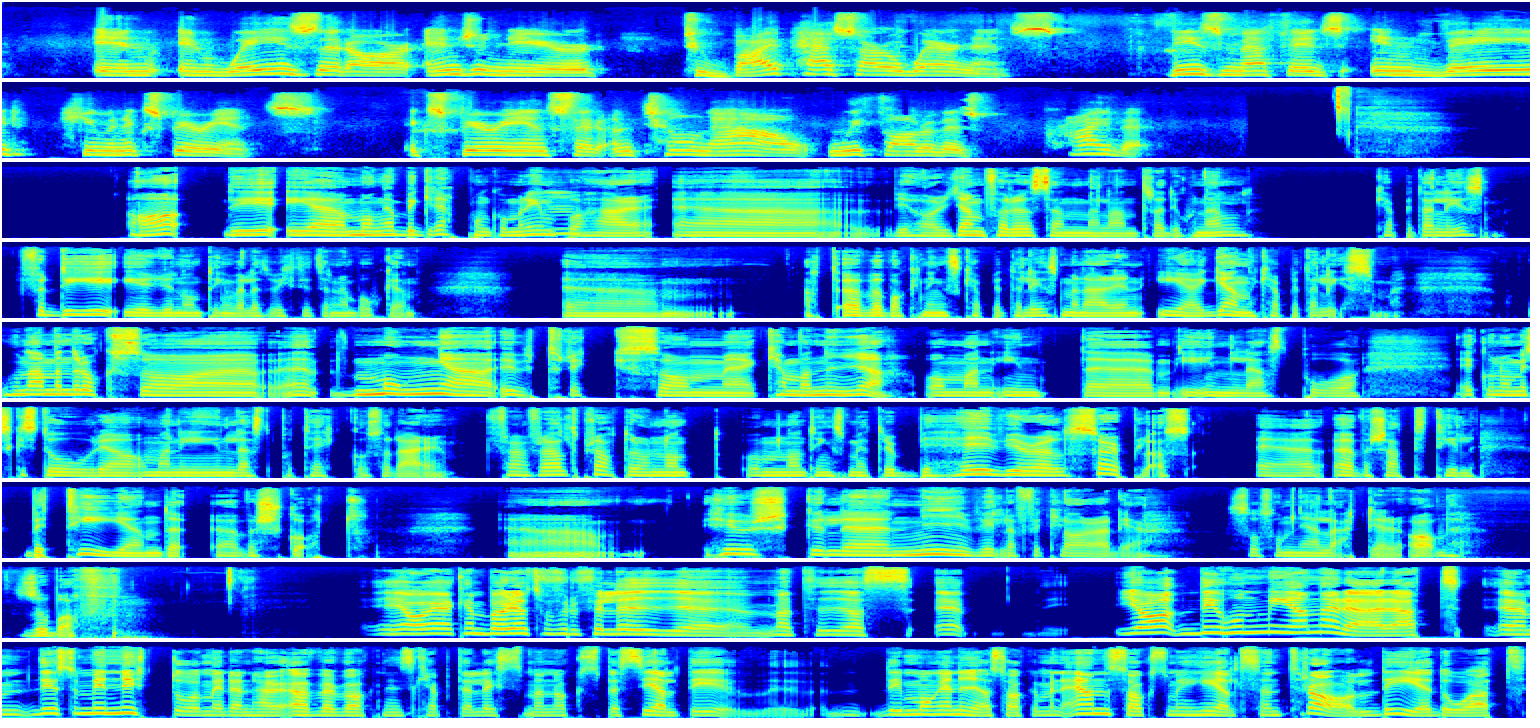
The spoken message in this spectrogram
in, in ways that are engineered to bypass our awareness, these methods invade human experience, experience that until now we thought of as private. Ja, det är många begrepp hon kommer in mm. på här. Eh, vi har jämförelsen mellan traditionell kapitalism, för det är ju någonting väldigt viktigt i den här boken. Um, att övervakningskapitalismen är en egen kapitalism. Hon använder också eh, många uttryck som eh, kan vara nya om man inte eh, är inläst på ekonomisk historia, om man är inläst på tech och sådär. Framförallt pratar hon om, om någonting som heter behavioral surplus, översatt till beteendeöverskott. Ehm, hur skulle ni vilja förklara det? Så som ni har lärt er av Zuboff? Ja, jag kan börja så får du fylla i, eh, Mattias. Eh, ja, det hon menar är att eh, det som är nytt då med den här övervakningskapitalismen och speciellt, det är, det är många nya saker, men en sak som är helt central, det är då att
